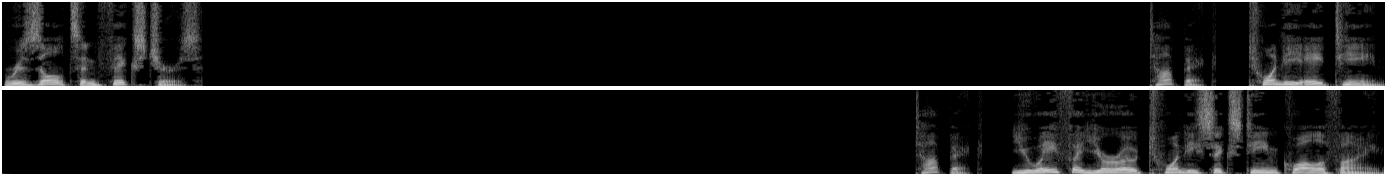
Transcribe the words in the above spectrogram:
Results and fixtures. Topic: 2018. Topic: UEFA Euro 2016 qualifying.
